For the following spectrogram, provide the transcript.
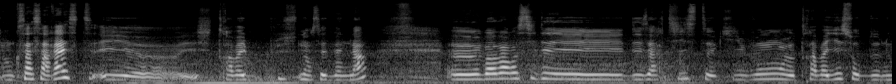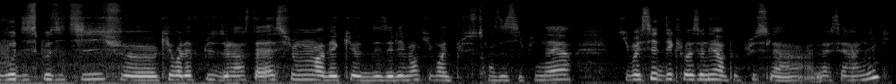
Donc ça, ça reste, et je travaille plus dans cette veine-là. Euh, on va avoir aussi des, artistes qui vont euh, travailler sur de nouveaux dispositifs euh, qui relèvent plus de l'installation avec des éléments qui vont être plus transdisciplinaires, qui vont essayer de décloisonner un peu plus la, céramique.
